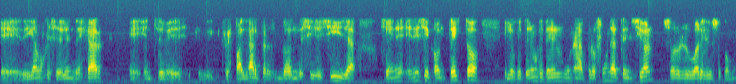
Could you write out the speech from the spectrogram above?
eh, digamos que se deben dejar eh, entre respaldar perdón de silla y silla. O sea, en, en ese contexto en lo que tenemos que tener una profunda atención son los lugares de uso común.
